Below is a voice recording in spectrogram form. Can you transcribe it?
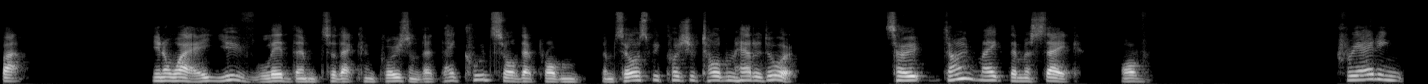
But in a way, you've led them to that conclusion that they could solve that problem themselves because you've told them how to do it. So don't make the mistake of creating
